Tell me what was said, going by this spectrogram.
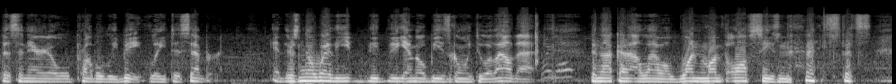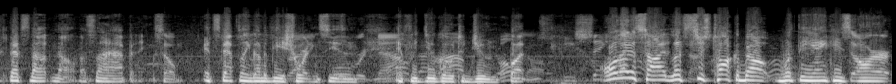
the scenario will probably be late December and there's no way the, the, the MLB is going to allow that. They're not going to allow a one month off season. that's that's that's not no, that's not happening. So it's definitely going to be a shortened season if we do go to June. But all that aside, let's just talk about what the Yankees are.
